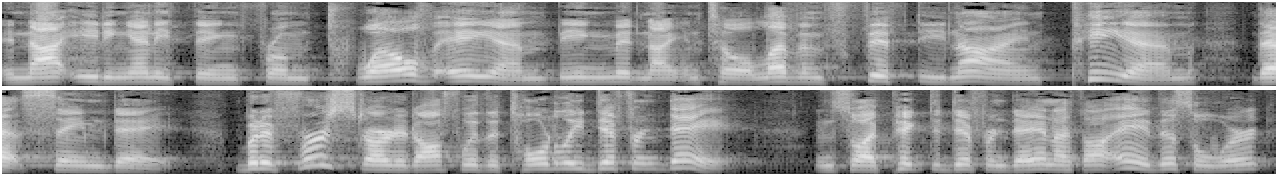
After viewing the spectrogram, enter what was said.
and not eating anything from 12 a.m. being midnight until 11:59 p.m. that same day. But it first started off with a totally different day. And so I picked a different day and I thought, "Hey, this will work."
